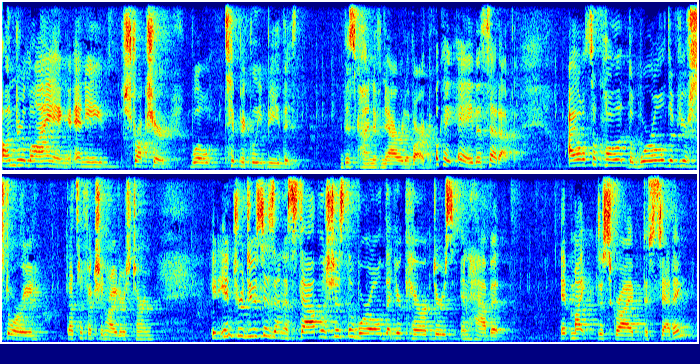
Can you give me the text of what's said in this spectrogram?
underlying any structure will typically be this, this kind of narrative arc. Okay, A, the setup. I also call it the world of your story. That's a fiction writer's term. It introduces and establishes the world that your characters inhabit. It might describe the setting.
